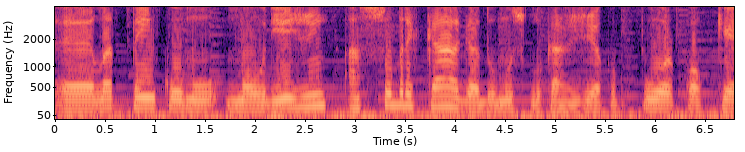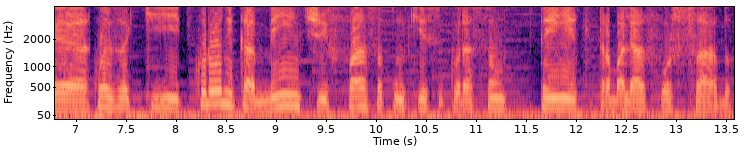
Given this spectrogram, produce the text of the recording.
ela tem como uma origem a sobrecarga do músculo cardíaco por qualquer coisa que cronicamente faça com que esse coração tenha que trabalhar forçado.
